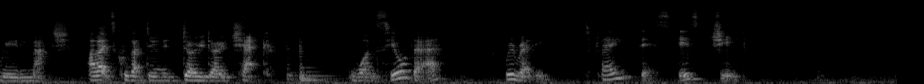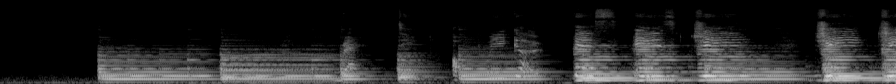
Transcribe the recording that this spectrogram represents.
really match. I like to call that doing a dodo check. Once you're there, we're ready to play This Is G. Ready, off we go. This is G, G, G.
